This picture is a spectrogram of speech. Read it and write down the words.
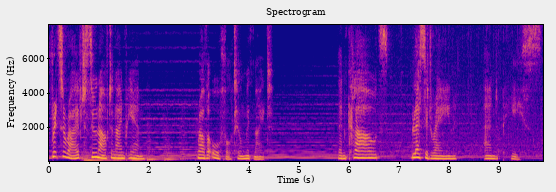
Fritz arrived soon after 9 pm. Rather awful till midnight. Then clouds, blessed rain, and peace.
